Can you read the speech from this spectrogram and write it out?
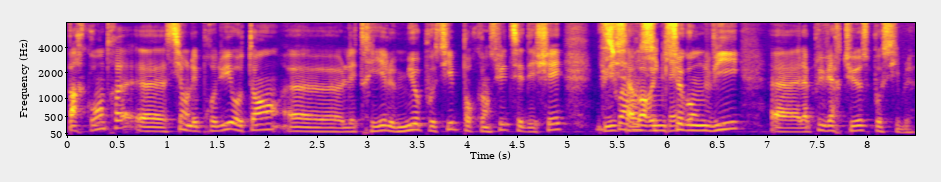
Par contre, euh, si on les produit, autant euh, les trier le mieux possible pour qu'ensuite ces déchets puissent avoir une seconde vie euh, la plus vertueuse possible.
